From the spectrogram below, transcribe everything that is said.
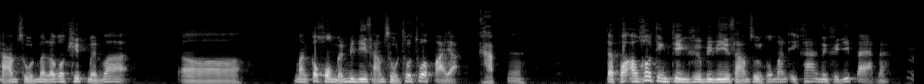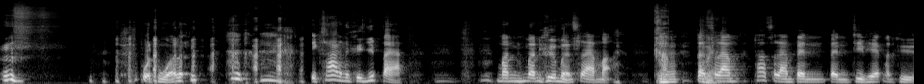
3 0มันแล้วก็คิดเหมือนว่า เออ มันก็คงเหมือน BB 3 0ทั่ว ๆ ไปอะครับนะแต่พอเอาเข้าจริง ๆ คือ BB 3 0ของมันอีกข้างหนึ่งคือ 28 นะปวดหัวเลย อีกข้างหนึงคือยี่แปดมันมันคือเหมือน SRAM อะครับนะแต่เหมือน SRAM ถ้า SRAM เป็นเป็น GXP มันคือ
